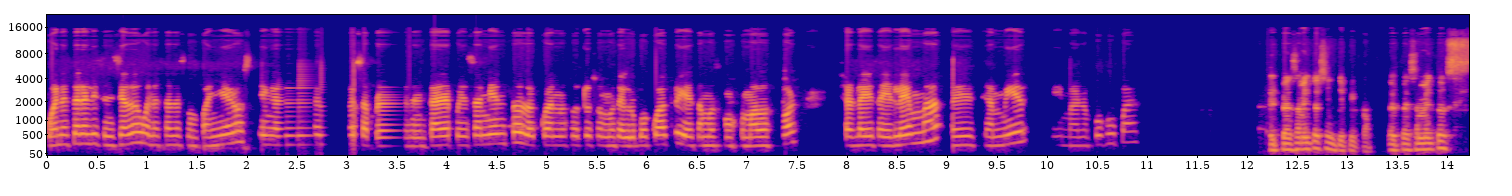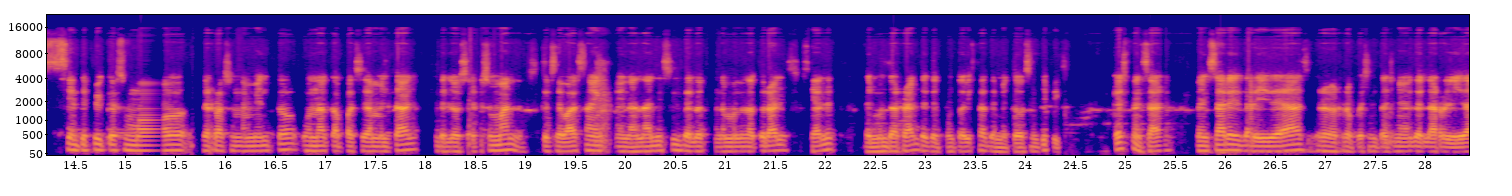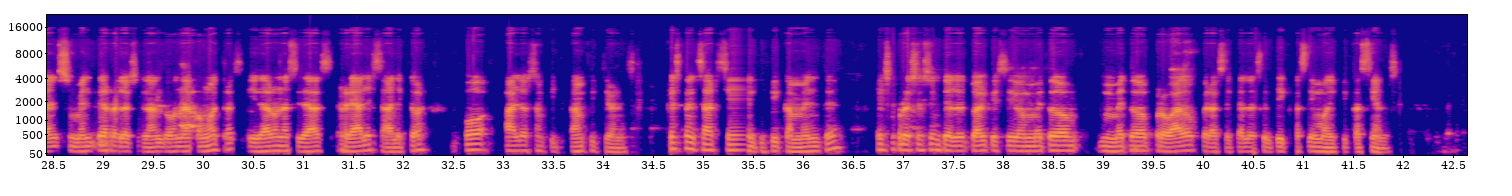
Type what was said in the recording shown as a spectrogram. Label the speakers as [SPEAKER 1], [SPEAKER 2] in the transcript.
[SPEAKER 1] Buenas tardes, licenciado. Buenas tardes, compañeros. En el vamos a presentar el pensamiento, lo cual nosotros somos del grupo 4 y estamos conformados por Charles Ailema, Chamir y Manu Pujupas.
[SPEAKER 2] El pensamiento científico. El pensamiento científico es un modo de razonamiento, una capacidad mental de los seres humanos que se basa en el análisis de los fenómenos naturales y sociales del mundo real desde el punto de vista del método científico. ¿Qué es pensar? Pensar es dar ideas, representaciones de la realidad en su mente relacionando una con otras y dar unas ideas reales al lector o a los anfitriones. ¿Qué es pensar científicamente? Es un proceso intelectual que sigue un método, un método probado, pero acepta las críticas y modificaciones.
